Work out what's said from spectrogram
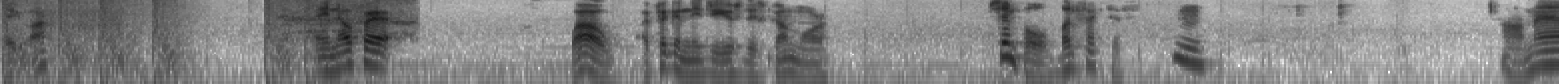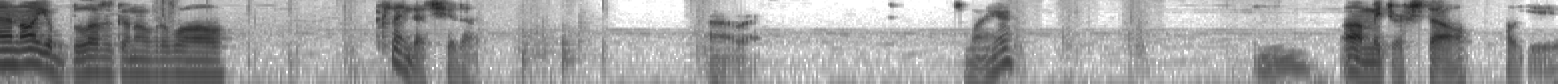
there you are. Ain't no fair. Wow, I think I need to use this gun more. Simple, but effective. Hmm. Oh, man, all your blood has gone over the wall. Clean that shit up. Alright. Someone here? Hmm. Oh, Matrix style. Oh yeah.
